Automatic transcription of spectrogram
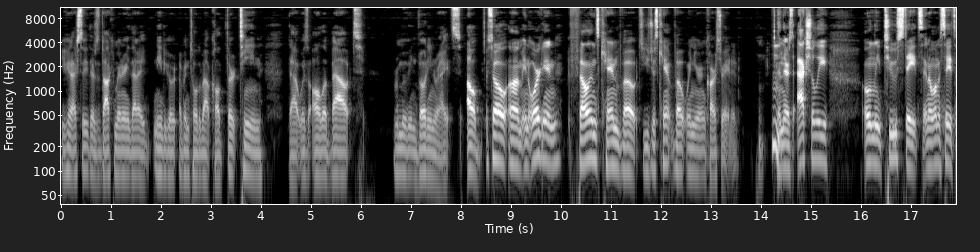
you can actually there's a documentary that I need to go. I've been told about called Thirteen, that was all about removing voting rights. Oh, so um, in Oregon, felons can vote. You just can't vote when you're incarcerated. Hmm. And there's actually only two states, and I want to say it's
